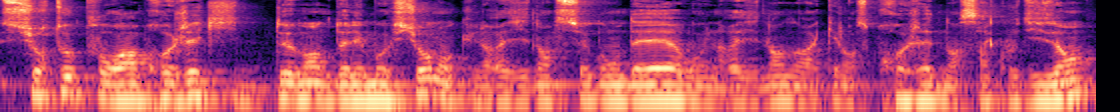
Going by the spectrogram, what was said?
surtout pour un projet qui demande de l'émotion, donc une résidence secondaire ou une résidence dans laquelle on se projette dans 5 ou 10 ans,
